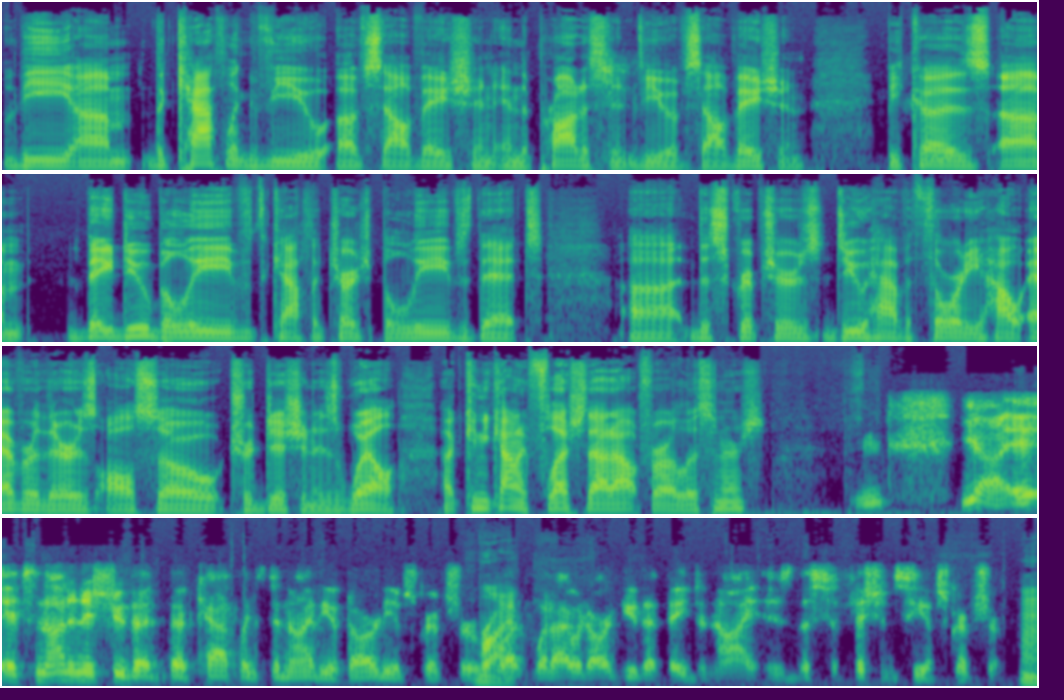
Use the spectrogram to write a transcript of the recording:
the um, the Catholic view of salvation and the Protestant view of salvation, because um, they do believe the Catholic Church believes that uh, the Scriptures do have authority. However, there is also tradition as well. Uh, can you kind of flesh that out for our listeners? Yeah, it's not an issue that, that Catholics deny the authority of Scripture. Right. What, what I would argue that they deny is the sufficiency of Scripture. Hmm.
